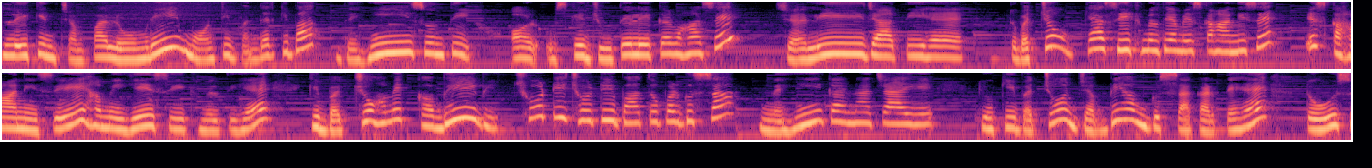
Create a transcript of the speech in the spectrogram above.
लेकिन चंपा लोमड़ी मोंटी बंदर की बात नहीं सुनती और उसके जूते लेकर वहाँ से चली जाती है। तो बच्चों, क्या सीख मिलती है हमें इस कहानी से? इस कहानी से हमें ये सीख मिलती है कि बच्चों, हमें कभी भी छोटी छोटी बातों पर गुस्सा नहीं करना चाहिए, क्योंकि बच्चों, जब भी हम गुस्सा करते हैं तो उस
